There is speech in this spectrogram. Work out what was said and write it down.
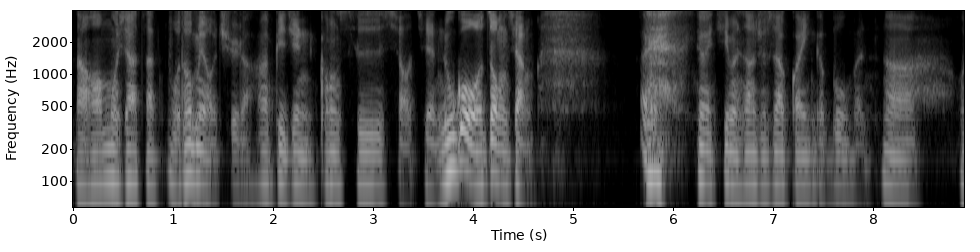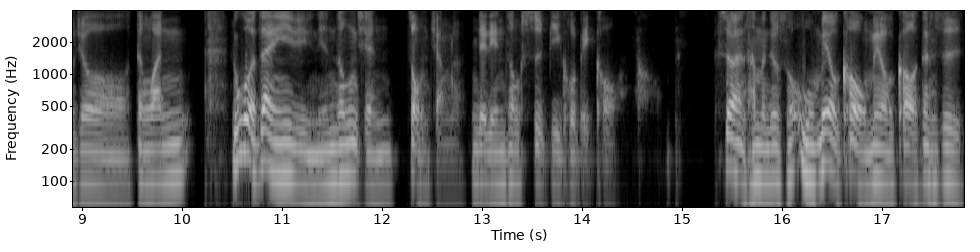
然后木下站，我都没有去了。那毕竟公司小间，如果我中奖，哎，对，基本上就是要关一个部门那。我就等完，如果在你年终前中奖了，你的年终势必会被扣。虽然他们就说我没有扣，我没有扣，但是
